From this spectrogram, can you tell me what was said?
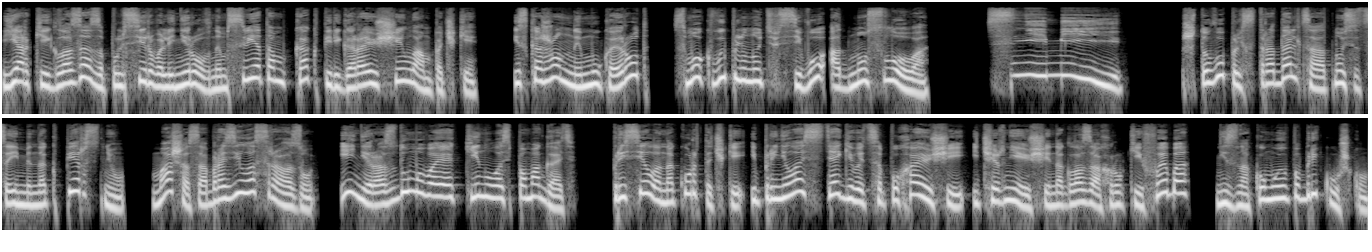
Яркие глаза запульсировали неровным светом, как перегорающие лампочки. Искаженный мукой рот смог выплюнуть всего одно слово «Сними!». Что вопль страдальца относится именно к перстню, Маша сообразила сразу и, не раздумывая, кинулась помогать. Присела на корточки и принялась стягивать с опухающей и чернеющей на глазах руки Феба незнакомую побрякушку.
